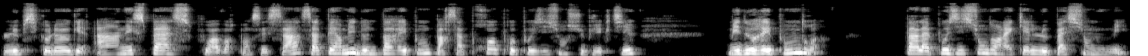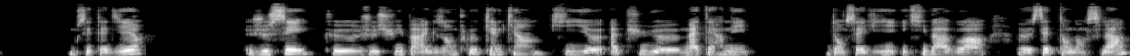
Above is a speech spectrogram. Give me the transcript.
le psychologue a un espace pour avoir pensé ça, ça permet de ne pas répondre par sa propre position subjective, mais de répondre la position dans laquelle le patient nous met. Donc c'est-à-dire, je sais que je suis par exemple quelqu'un qui euh, a pu euh, materner dans sa vie et qui va avoir euh, cette tendance-là,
